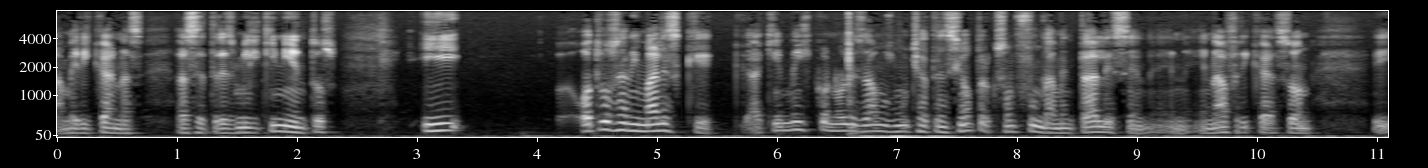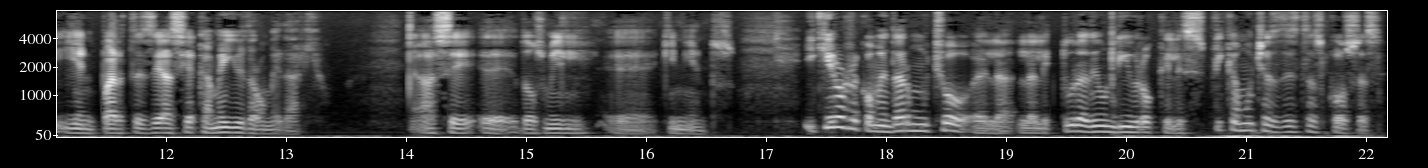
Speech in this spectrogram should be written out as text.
americanas hace 3.500 y otros animales que aquí en México no les damos mucha atención, pero que son fundamentales en, en, África son y en partes de Asia, camello y dromedario, hace eh, 2500. Y quiero recomendar mucho eh, la, lectura de un libro que les explica muchas de estas cosas,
